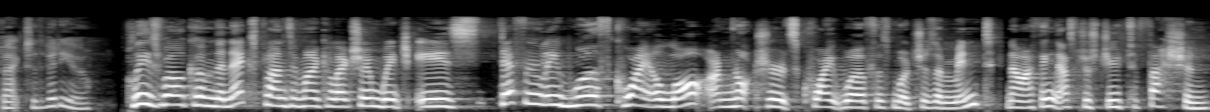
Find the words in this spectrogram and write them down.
Back to the video. Please welcome the next plant in my collection, which is definitely worth quite a lot. I'm not sure it's quite worth as much as a mint. Now, I think that's just due to fashion.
